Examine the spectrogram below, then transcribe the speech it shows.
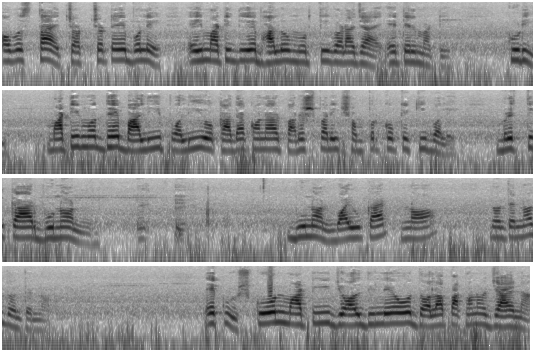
অবস্থায় চটচটে বলে এই মাটি দিয়ে ভালো মূর্তি গড়া যায়? এঁটেল মাটি। কুড়ি, মাটির মধ্যে বালি, পলি ও কাদা কণার পারস্পরিক সম্পর্ককে কি বলে? মৃত্তিকার বুনন। বুনন, বায়ুকার ন, দন্তের ন দন্তের ন। একুশ, কোন মাটি জল দিলেও দলা পাকানো যায় না?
